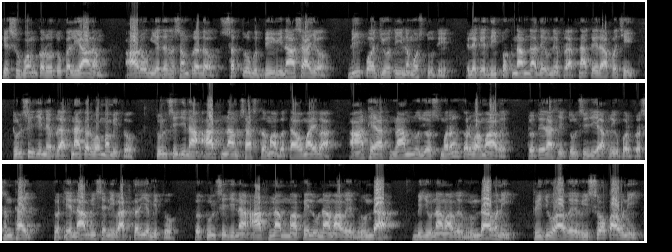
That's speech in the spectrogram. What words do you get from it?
કે શુભમ કરો તો કલ્યાણમ, આરોગ્ય ધન સંપ્રદ શત્રુબુદ્ધિ વિનાશાય, દીપ જ્યોતિ નમસ્તુતે. એટલે કે દીપક નામના દેવને પ્રાર્થના કર્યા પછી તુલસીજીને પ્રાર્થના કરવામાં મિત્રો, તુલસીજીના આઠ નામ શાસ્ત્રમાં બતાવવામાં આવ્યા. આ આઠે આઠ નામનું જો સ્મરણ કરવામાં આવે તો તેનાથી તુલસીજી આપણી ઉપર પ્રસન્ન થાય. તો તે નામ વિશેની વાત કરીએ મિત્રો. તો તુલસીજીના આઠ નામમાં પહેલું નામ આવે વૃંદા, બીજું નામ આવે વૃંદાવની, ત્રીજું આવે વિશ્વપાવની,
